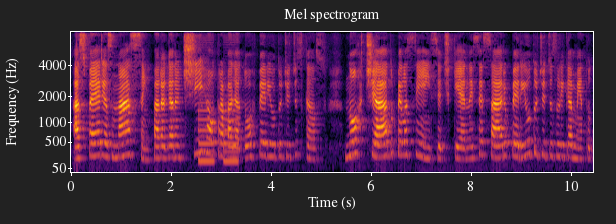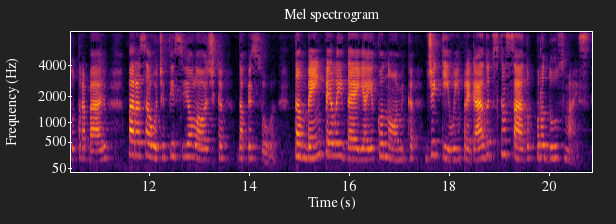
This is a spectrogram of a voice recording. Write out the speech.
As férias nascem para garantir ao trabalhador período de descanso, norteado pela ciência de que é necessário período de desligamento do trabalho para a saúde fisiológica da pessoa. Também pela ideia econômica de que o empregado descansado produz mais.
